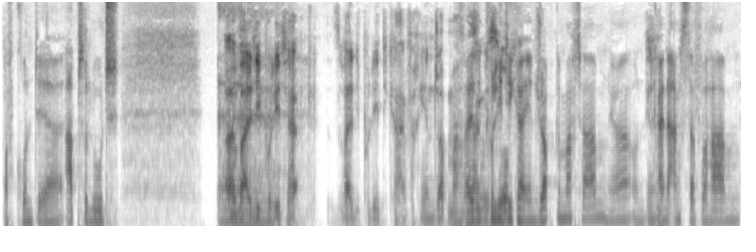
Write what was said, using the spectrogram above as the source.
aufgrund der absolut äh, weil die Politiker weil die Politiker einfach ihren Job machen. Weil die Politiker so. ihren Job gemacht haben, ja, und ja. keine Angst davor haben,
